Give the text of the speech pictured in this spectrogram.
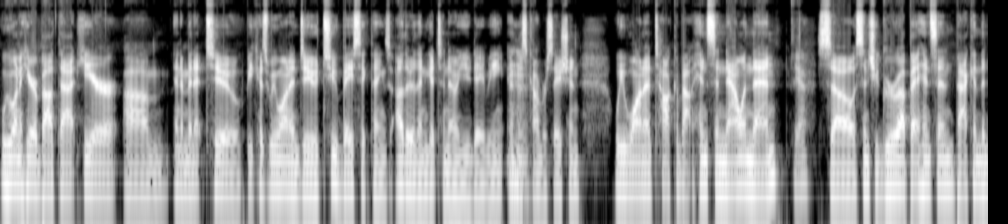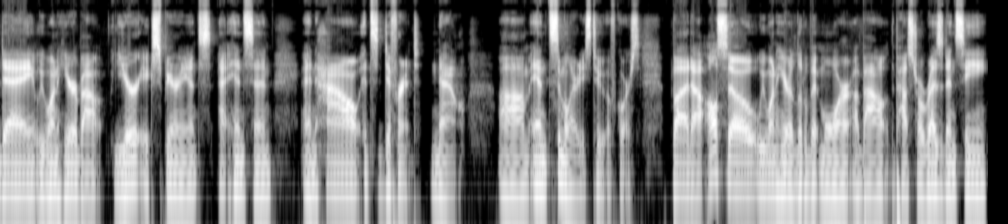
We want to hear about that here um, in a minute too, because we want to do two basic things other than get to know you, Davey, in this conversation. We want to talk about Hinson now and then. Yeah. So, since you grew up at Hinson back in the day, we want to hear about your experience at Hinson and how it's different now, um, and similarities too, of course. But uh, also, we want to hear a little bit more about the pastoral residency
